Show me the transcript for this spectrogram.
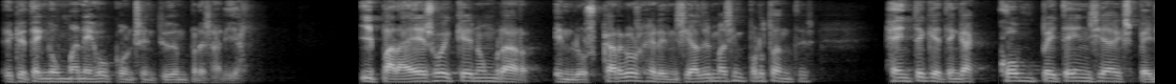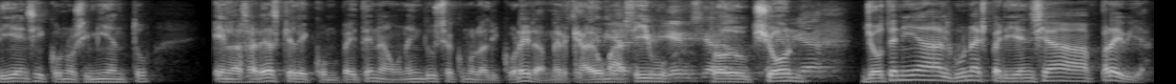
es que tenga un manejo con sentido empresarial. Y para eso hay que nombrar en los cargos gerenciales más importantes gente que tenga competencia, experiencia y conocimiento en las áreas que le competen a una industria como la licorera, mercado masivo, producción. Yo tenía alguna experiencia previa,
